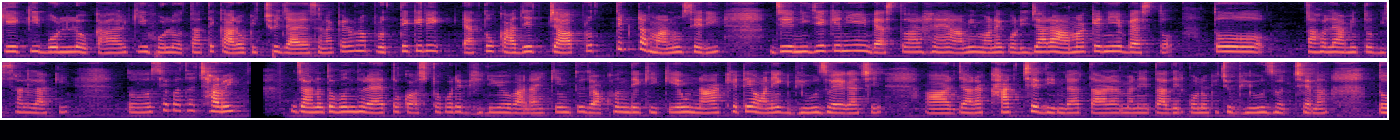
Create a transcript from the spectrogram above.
কে কি বলল, কার কি হলো, তাতে কারও কিছু যায় আসে না। কেননা প্রত্যেকেরই এত কাজের চাপ, প্রত্যেকটা মানুষেরই যে নিজেকে নিয়েই ব্যস্ত। আর হ্যাঁ আমি মনে করি যারা আমাকে নিয়ে ব্যস্ত, তো তাহলে আমি তো বিশাল লাকি তো সে কথা ছাড়োই। জানো তো বন্ধুরা, এত কষ্ট করে ভিডিও বানাই, কিন্তু যখন দেখি কেউ না খেটে অনেক ভিউজ হয়ে গেছে। আর যারা খাচ্ছে দিনরাত, তারা মানে তাদের কোনো কিছু ভিউজ হচ্ছে না। তো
